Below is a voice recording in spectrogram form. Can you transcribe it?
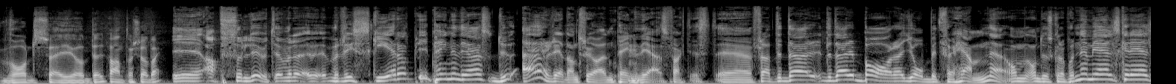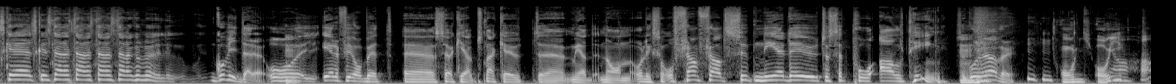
Vad säger du Anton Körberg? Eh, absolut. Jag vill, eh, riskera att bli pain in the ass. Du är redan tror jag en pain in the ass faktiskt. Eh, för att det där, det där är bara jobbigt för henne. Om, om du ska på, nej men jag älskar dig, älskar dig, älskar dig, snälla, snälla, snälla, snälla. Gå vidare. Och är det för jobbigt, eh, sök hjälp, snacka ut eh, med någon. Och, liksom, och framförallt sup ner dig ut och sätt på allting. Så går det över. Oj, oj. Jaha.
